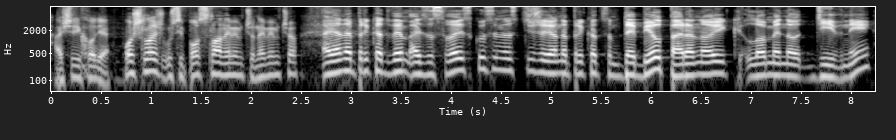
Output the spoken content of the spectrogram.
a ešte ti chodia, pošleš, už si poslal, neviem čo, neviem čo. a ja napríklad viem aj zo svojej skúsenosti, že ja napríklad som debil, paranoik, lomeno divný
